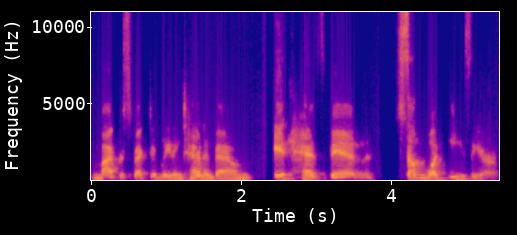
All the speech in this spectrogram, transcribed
my perspective leading Tanenbaum, it has been somewhat easier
